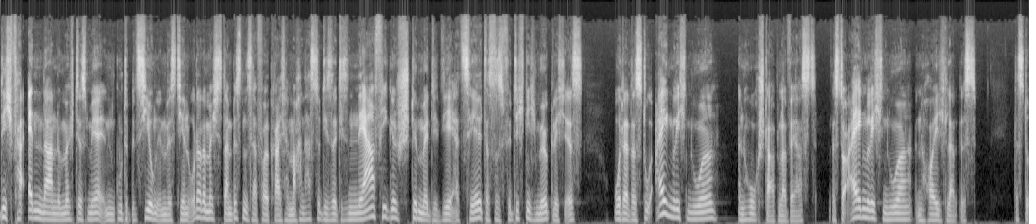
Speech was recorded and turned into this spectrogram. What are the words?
dich verändern, du möchtest mehr in gute Beziehungen investieren oder du möchtest dein Business erfolgreicher machen, hast du diese, diese nervige Stimme, die dir erzählt, dass es für dich nicht möglich ist oder dass du eigentlich nur ein Hochstapler wärst, dass du eigentlich nur ein Heuchler bist, dass du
